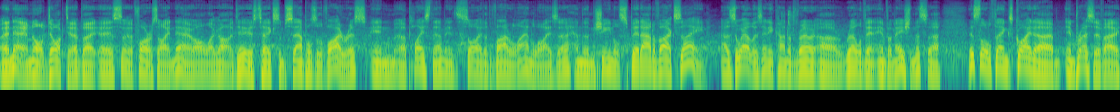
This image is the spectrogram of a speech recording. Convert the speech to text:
Uh, no, not a doctor, but as uh, far as I know, all I gotta do is take some samples of the virus and uh, place them inside of the viral analyzer, and the machine will spit out a vaccine, as well as any kind of re- uh, relevant information. This uh, this little thing's quite uh, impressive. I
